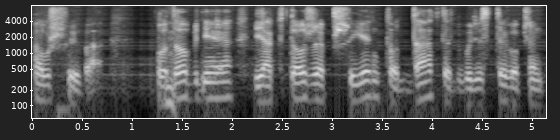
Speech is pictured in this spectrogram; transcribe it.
fałszywa. Podobnie jak to, że przyjęto datę 25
